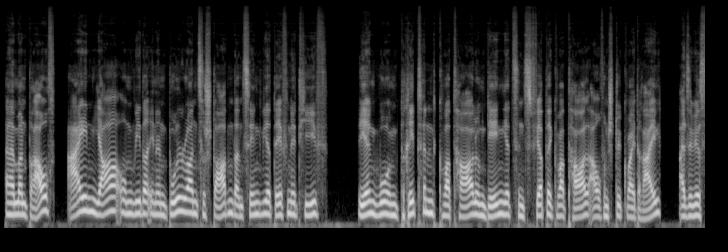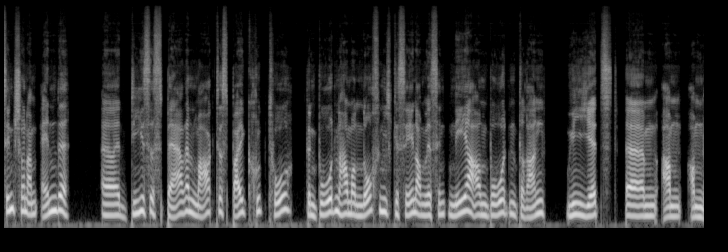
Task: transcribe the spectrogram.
äh, man braucht ein Jahr, um wieder in einen Bullrun zu starten, dann sind wir definitiv irgendwo im dritten Quartal und gehen jetzt ins vierte Quartal auch ein Stück weit rein. Also wir sind schon am Ende äh, dieses Bärenmarktes bei Krypto. Den Boden haben wir noch nicht gesehen, aber wir sind näher am Boden dran wie jetzt ähm, am, am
